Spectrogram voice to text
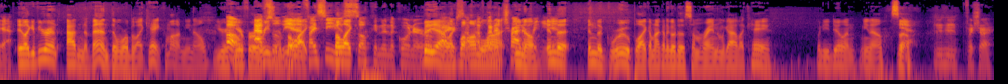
Yeah. Eh, like if you're in, at an event, then we'll be like, hey, come on, you know, you're Oh, here for a reason. yeah, but like, if I see you but like, sulking in the corner, but yeah, like, but yourself, I'm online, gonna try you know, you in the in the group, like, I'm not gonna go to some random guy like, hey, what are you doing? You know, so yeah, hmm for sure.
